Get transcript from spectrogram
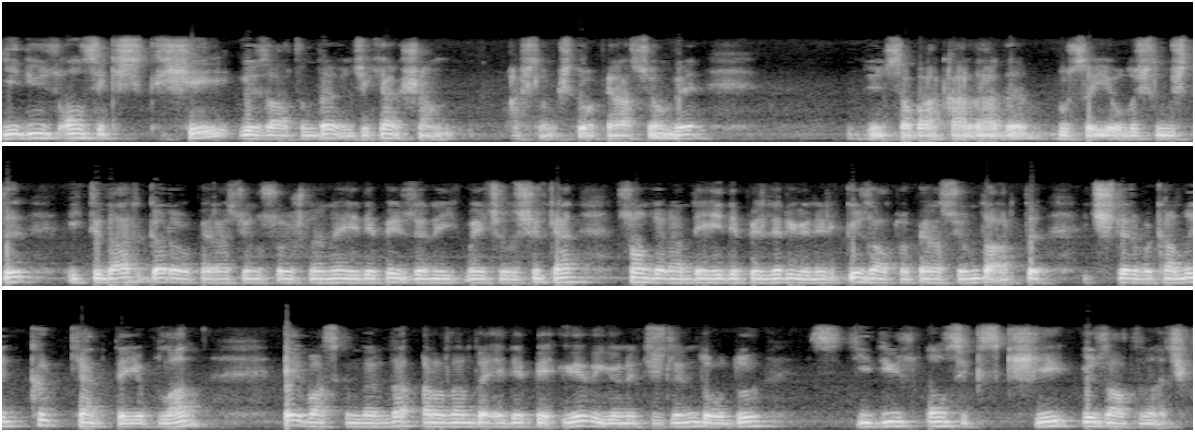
718 kişi gözaltında önceki akşam başlamıştı operasyon ve dün sabah kararda bu sayıya ulaşılmıştı. İktidar Gara operasyonu sonuçlarını HDP üzerine yıkmaya çalışırken son dönemde HDP'lere yönelik gözaltı operasyonu da arttı. İçişleri Bakanlığı 40 kentte yapılan ev baskınlarında aralarında HDP üye ve yöneticilerin de olduğu 718 kişiyi gözaltına açık,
